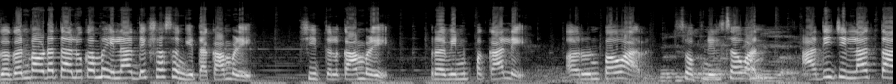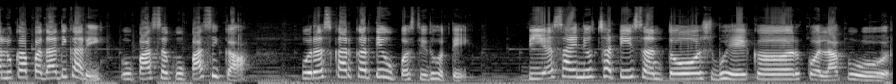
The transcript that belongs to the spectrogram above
गगनबावडा तालुका महिला अध्यक्षा संगीता कांबळे शीतल कांबळे प्रवीण पकाले अरुण पवार स्वप्नील चव्हाण आदी जिल्हा तालुका पदाधिकारी उपासक उपासिका पुरस्कारकर्ते उपस्थित होते. बी एस आय न्यूजसाठी संतोष भुयेकर कोल्हापूर.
